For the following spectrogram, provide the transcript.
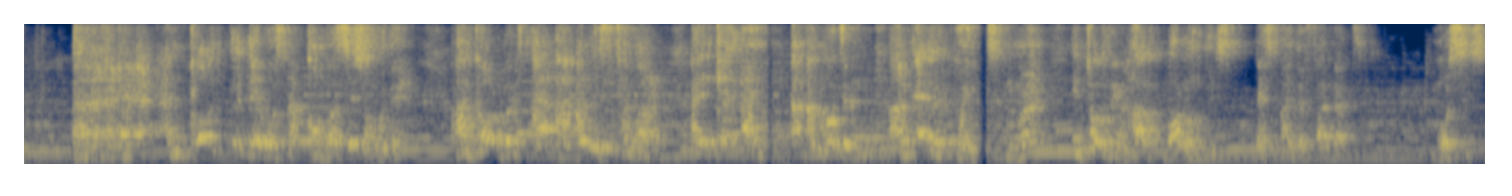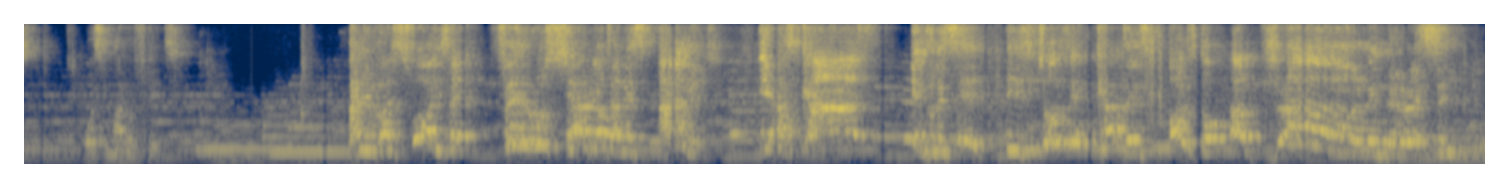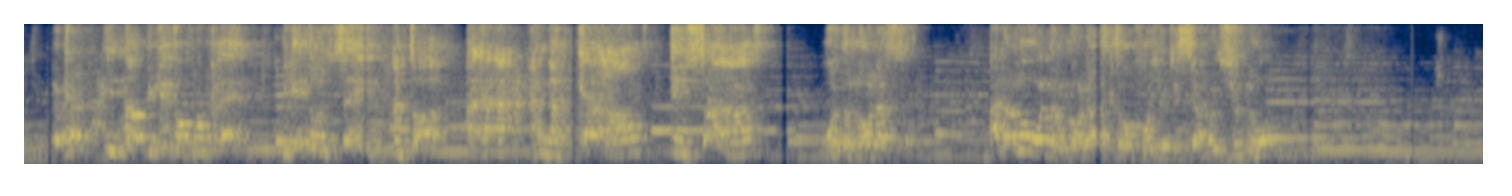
Uh, and God, there was that conversation with him. And God, but I, I, I'm a stammerer. I I, I'm not an, an eloquent man. He doesn't have all of this, despite the fact that Moses was a man of faith. And in verse 4, he said, Pharaoh's chariot and his armies he has cast into the sea. His chosen captains also are drowned in the Red Sea. Look at he now begin to proclaim, begin to sing and talk and account in songs what the Lord has done. I don't know what the Lord has done for you this year, but you know.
